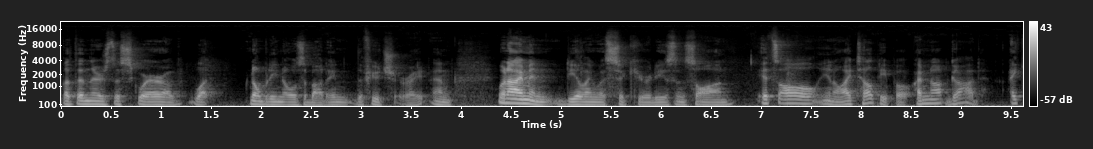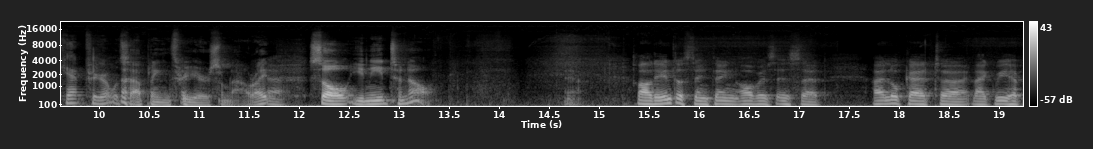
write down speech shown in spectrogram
but then there's the square of what nobody knows about in the future, right? And when I'm in dealing with securities and so on, it's all, you know, I tell people, I'm not God. I can't figure out what's happening in three years from now, right? Yeah. So you need to know. Yeah. Well, the interesting thing always is that I look at, uh, like we have,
